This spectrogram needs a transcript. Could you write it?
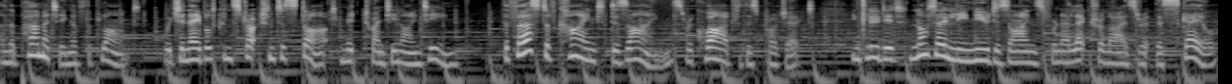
and the permitting of the plant, which enabled construction to start mid 2019. The first of kind designs required for this project included not only new designs for an electrolyser at this scale,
